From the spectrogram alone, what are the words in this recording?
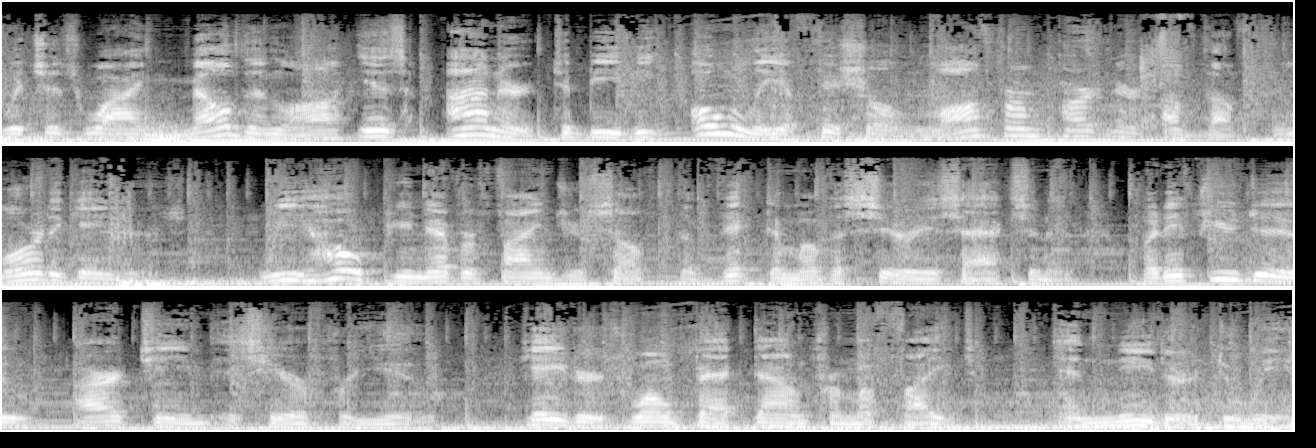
which is why Meldon Law is honored to be the only official law firm partner of the Florida Gators. We hope you never find yourself the victim of a serious accident, but if you do, our team is here for you. Gators won't back down from a fight, and neither do we.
